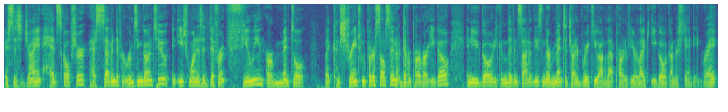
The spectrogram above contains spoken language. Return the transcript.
it's this giant head sculpture. It has seven different rooms you can go into, and each one is a different feeling or mental like constraint we put ourselves in, a different part of our ego, and you go, you can live inside of these, and they're meant to try to break you out of that part of your like egoic understanding, right?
